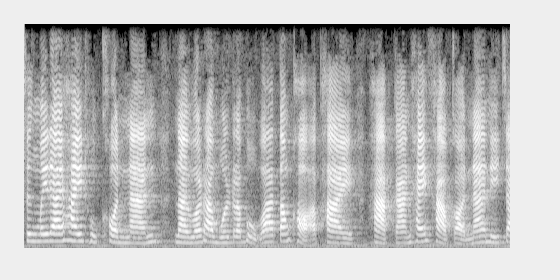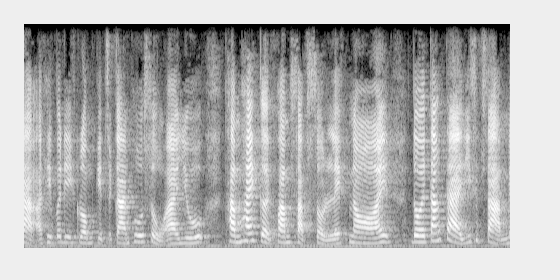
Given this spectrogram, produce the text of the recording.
ซึ่งไม่ได้ให้ทุกคนนั้น นายวราวุฒิระบุว่าต้องขออภัย หากการให้ข่าวก่อนหน้านี้จากอธิบดีกรมกิจการผู้สูงอายุทำให้เกิดความสับสนเล็กน้อย โดยตั้งแต่23 เม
